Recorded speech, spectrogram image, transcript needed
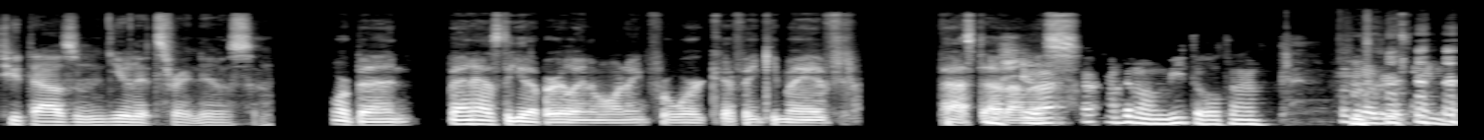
two thousand units right now. So Or Ben? Ben has to get up early in the morning for work. I think he may have passed out Oh, on us. I, I've been on mute the whole time. I've been over here painting.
